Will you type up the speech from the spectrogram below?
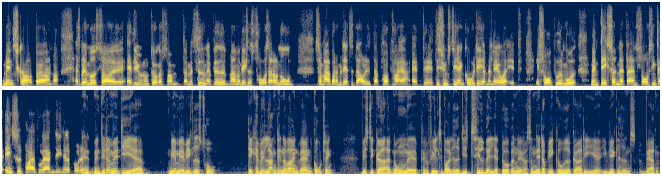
mennesker og børn. Og, altså på den måde, så øh, er det jo nogle dukker, som der med tiden er blevet meget, meget virkelighedstro, og så er der jo nogen, som arbejder med det her til dagligt, der påpeger, at øh, det synes de er en god idé, at man laver et, et forbud imod. Men det er ikke sådan, at der er en forskning, der ensidigt peger på hverken det ene eller på det andet. Men det der med, at de er mere og mere virkelighedstro, det kan vel langt hen ad vejen være en god ting. hvis det gør, at nogle med pædofile tilbøjeligheder, de tilvælger dukkerne, og så netop ikke går ud og gør det i, øh, i virkelighedens verden?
